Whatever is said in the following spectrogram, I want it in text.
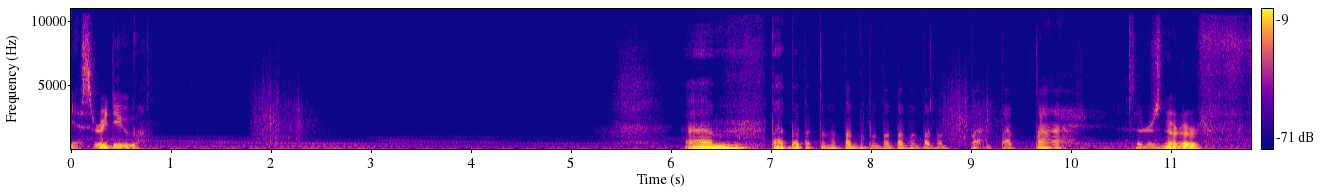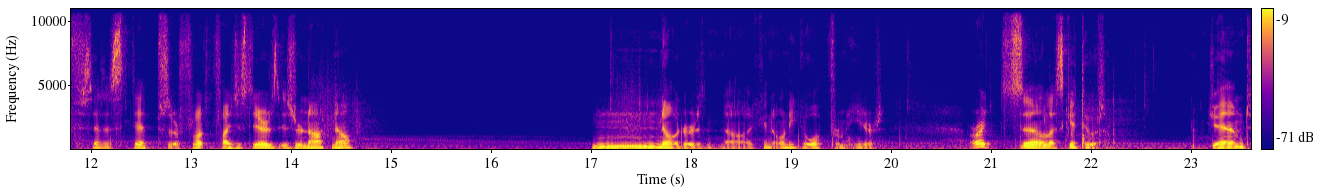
Yes, we do. Um, so there's another set of steps or flight of stairs, is there not? No? No, there isn't. No, I can only go up from here. Alright, so let's get to it. Jammed.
